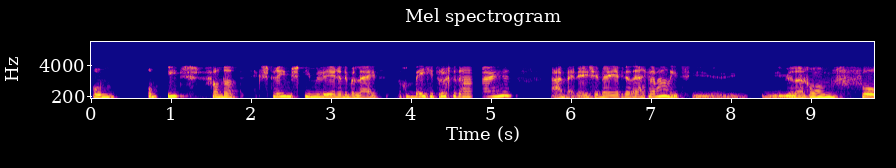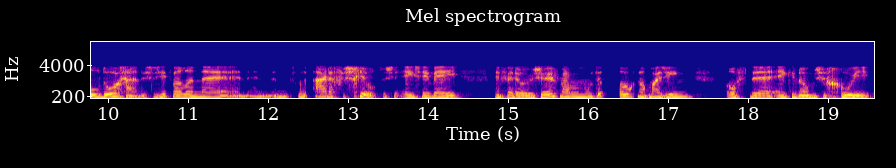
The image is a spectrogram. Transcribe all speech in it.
om, om iets van dat extreem stimulerende beleid nog een beetje terug te draaien. Bij de ECB heb je dat eigenlijk helemaal niet. Die willen gewoon vol doorgaan. Dus er zit wel een, eh, een, een, een aardig verschil tussen ECB en Federal Reserve. Maar we moeten ook nog maar zien of de economische groei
